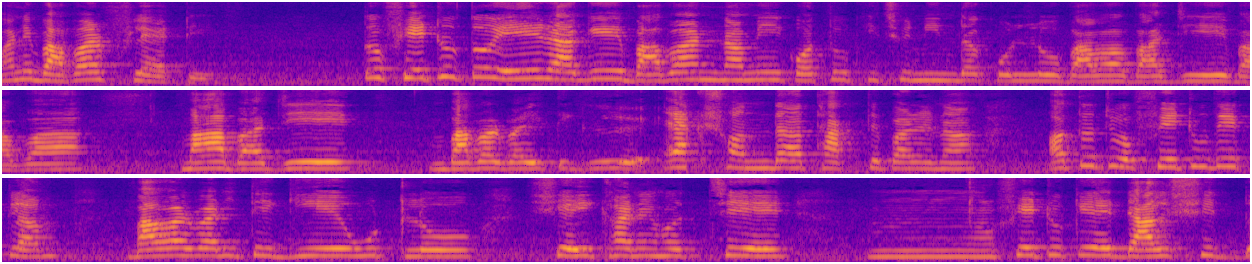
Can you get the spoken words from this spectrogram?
মানে বাবার ফ্ল্যাটে তো ফেটু তো এর আগে বাবার নামে কত কিছু নিন্দা করল, বাবা বাজে, বাবা মা বাজে, বাবার বাড়িতে গিয়ে এক সন্ধ্যা থাকতে পারে না। অথচ ফেটু দেখলাম বাবার বাড়িতে গিয়ে উঠল, সেইখানে হচ্ছে ফেটুকে ডাল সিদ্ধ,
